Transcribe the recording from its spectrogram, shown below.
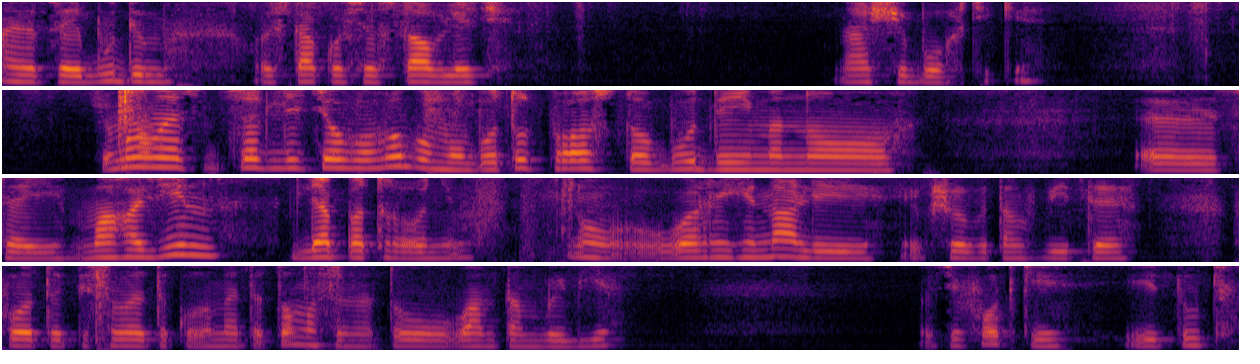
е, цей будемо ось так ось оставлять наші бортики. Чому ми це для цього робимо? Бо тут просто буде іменно е, цей магазин для патронів. Ну, в оригіналі, якщо ви там вб'єте фото пістолета кулемета Томасона, то вам там виб'є оці фотки, і тут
